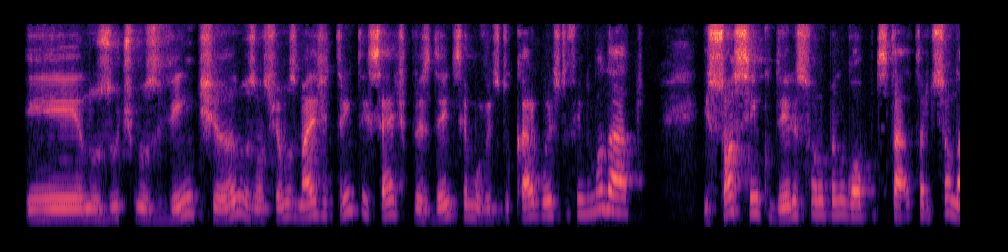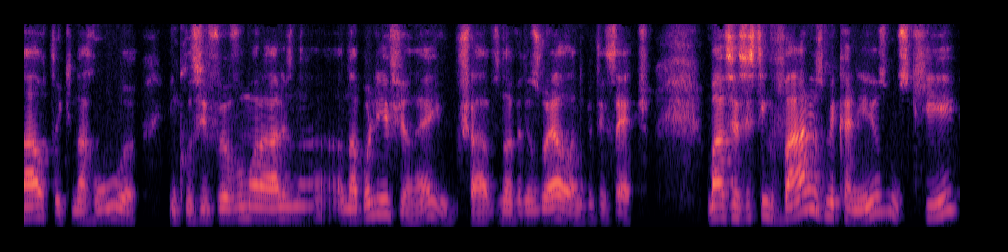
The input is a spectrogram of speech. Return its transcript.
e nos últimos 20 anos, nós tivemos mais de 37 presidentes removidos do cargo antes do fim do mandato. E só cinco deles foram pelo golpe de Estado tradicional, tem que na rua, inclusive o Evo Morales na, na Bolívia, né, e o Chaves na Venezuela, em 97. Mas existem vários mecanismos que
